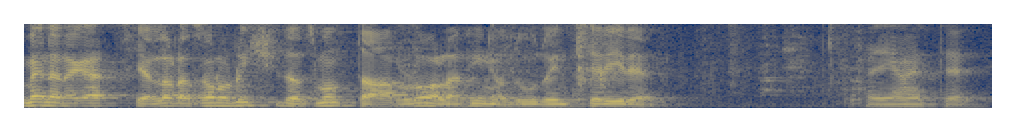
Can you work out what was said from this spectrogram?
Bene ragazzi, allora sono riuscito a smontarlo, alla fine ho dovuto inserire praticamente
